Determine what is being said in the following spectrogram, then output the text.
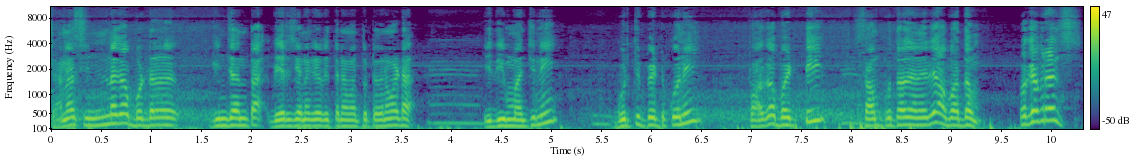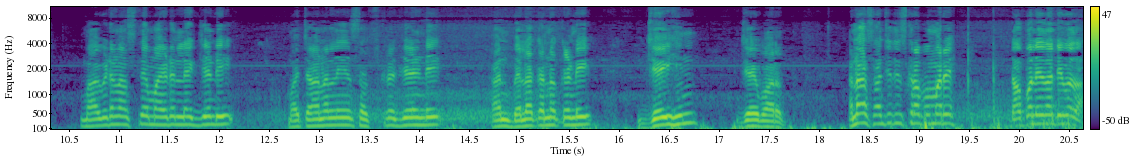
చాలా చిన్నగా బుడ్డ గింజంతా వేరుశనగ విత్తనం అంత ఉంటుంది అనమాట ఇది మంచిని గుర్తు పెట్టుకొని పగబట్టి చంపుతుంది అనేది అబద్ధం. ఓకే ఫ్రెండ్స్ మా వీడియో నచ్చితే మా వీడియోని లైక్ చేయండి. మా ఛానల్ని సబ్స్క్రైబ్ చేయండి. అండ్ బెల్ నొక్కండి. జై హింద్ జై భారత్. అన్నా సంచి తీసుకురాపో మరి. డబ్బా లేదంటే కదా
